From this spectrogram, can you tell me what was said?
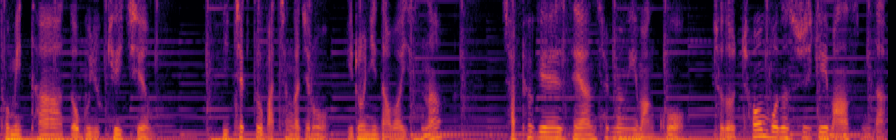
도미타 노부유키 지음 이 책도 마찬가지로 이론이 나와 있으나 좌표계에 대한 설명이 많고 저도 처음 보는 수식이 많았습니다.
